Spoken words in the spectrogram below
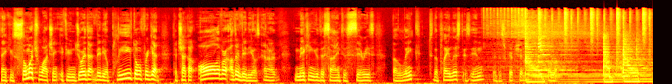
Thank you so much for watching. If you enjoyed that video, please don't forget to check out all of our other videos in our Making You the Scientist series. The link to the playlist is in the description below. Bye.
